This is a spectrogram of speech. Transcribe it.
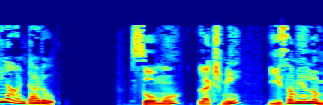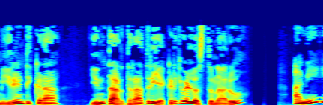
ఇలా అంటాడు. సోము లక్ష్మి ఈ సమయంలో మీరేంటిక్కడా? ఇంత అర్ధరాత్రి ఎక్కడికి వెళ్ళొస్తున్నారు? అని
